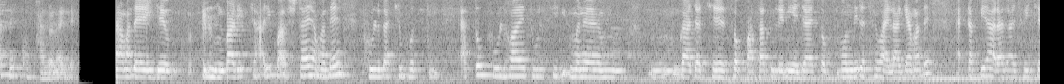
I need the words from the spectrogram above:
আসে খুব ভালো লাগে। আমাদের এই যে বাড়ির চারিপাশটায় আমাদের ফুল গাছে ভর্তি। এত ফুল হয়, তুলসী মানে গাছ আছে, সব পাতা তুলে নিয়ে যায়, সব মন্দিরের সেবায় লাগে আমাদের। একটা পেয়ারা গাছ হয়েছে।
